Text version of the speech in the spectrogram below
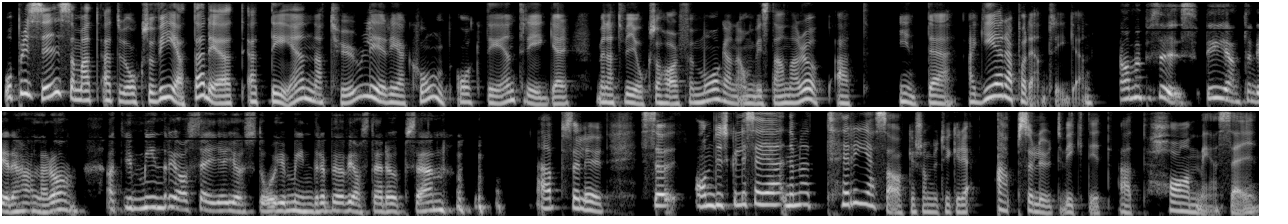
Och precis som att, att också veta det, att, att det är en naturlig reaktion och det är en trigger, men att vi också har förmågan, om vi stannar upp, att inte agera på den triggern. Ja, men precis. Det är egentligen det det handlar om. Att ju mindre jag säger just då, ju mindre behöver jag städa upp sen. Absolut. Så om du skulle säga nämna tre saker som du tycker är absolut viktigt att ha med sig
